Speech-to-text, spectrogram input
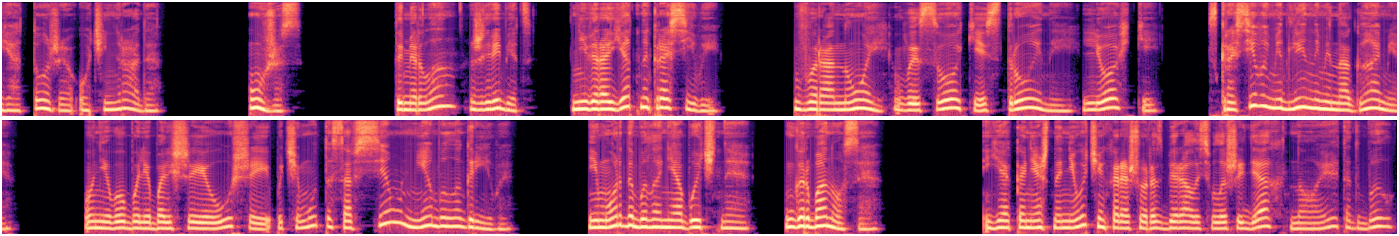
Я тоже очень рада. Ужас. Тамерлан — жеребец. Невероятно красивый. Вороной, высокий, стройный, легкий, с красивыми длинными ногами. У него были большие уши, и почему-то совсем не было гривы. И морда была необычная, горбоносая. Я, конечно, не очень хорошо разбиралась в лошадях, но этот был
